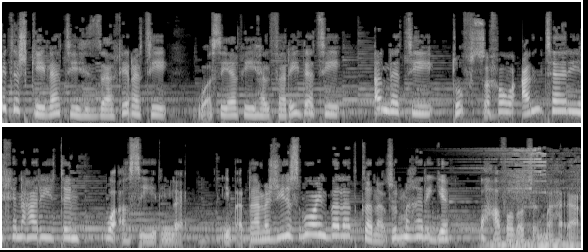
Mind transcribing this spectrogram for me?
بتشكيلاته الزاخرة وصيغها الفريدة التي تفصح عن تاريخ عريق وأصيل. لبرنامج أسبوع البلد قناة المهرية محافظة المهرة.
